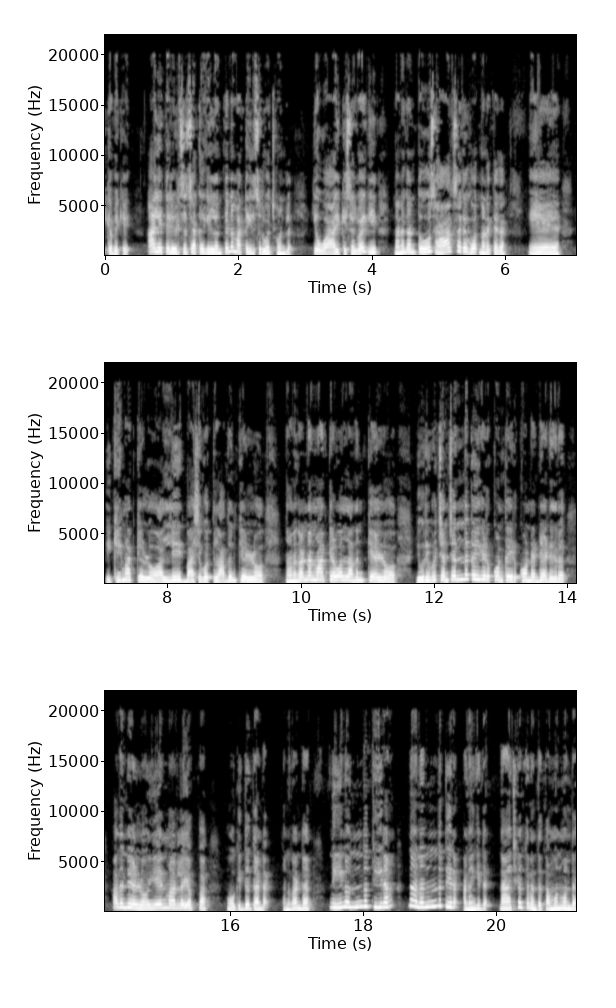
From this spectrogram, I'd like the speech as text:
ಈಕೆ ಬೇಕೆ ಅಲ್ಲಿ ತಲೆ ಹಿಡಿಸಿ ಸಾಕಾಗಿಲ್ಲ ಅಂತ ಮತ್ತೆ ಇಲ್ಲಿ ಶುರು ಹಚ್ಕೊಂಡ್ಲು. ಯವ್ವ, ಈಕೆ ಸಲುವಾಗಿ ನನಗಂತೂ ಸಾಕು ಸಾಕಾಗಿ ಹೋತ್ ನೋಡತ್ತಾಗ ಏ, ಈಕಿಗೆ ಮಾತು ಕೇಳು, ಅಲ್ಲಿ ಭಾಷೆ ಗೊತ್ತಿಲ್ಲ ಅದನ್ನ ಕೇಳು. ನನಗಣ್ಣ ನನ್ನ ಮಾತು ಕೇಳುವಲ್ಲ ಅದನ್ನ ಕೇಳು. ಇವರಿಬ್ರು ಚಂದ ಚಂದ ಕೈ ಹಿಡ್ಕೊಂಡು ಕೈ ಹಿಡ್ಕೊಂಡು ಅಡ್ಡಾಡಿದ್ರು ಅದನ್ನ ಹೇಳು, ಏನು ಮಾಡ್ಲ ಯಪ್ಪ? ಹೋಗಿದ್ದ ದಂಡ. ನನ್ಗಂಡ ನೀನೊಂದು ತೀರ, ನಾನೊಂದು ತೀರ, ಅನ್ನಂಗಿದ್ದೆ. ನಾಚ್ಕೊಂತಾನಂತ, ತಮ್ಮನ ಮುಂದೆ.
